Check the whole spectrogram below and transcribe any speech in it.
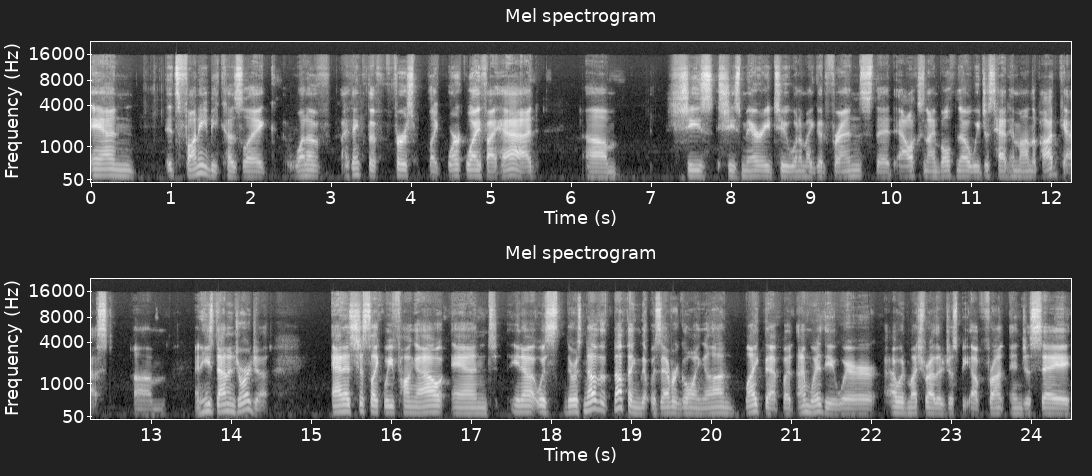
and it's funny because like one of i think the first like work wife i had um she's she's married to one of my good friends that alex and i both know we just had him on the podcast um and he's down in georgia and it's just like we've hung out and you know it was there was no, nothing that was ever going on like that but i'm with you where i would much rather just be upfront and just say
